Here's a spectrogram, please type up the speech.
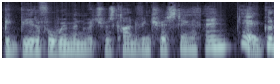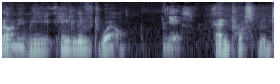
big, beautiful women, which was kind of interesting. And yeah, good on him. He he lived well Yes. And prospered.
